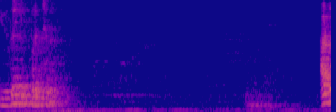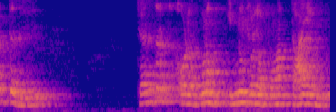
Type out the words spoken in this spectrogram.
இதுதான் இங்கே பிரச்சனை அடுத்தது சந்திரனோட குணம் இன்னும் சொல்ல போனால் தாயன்பு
